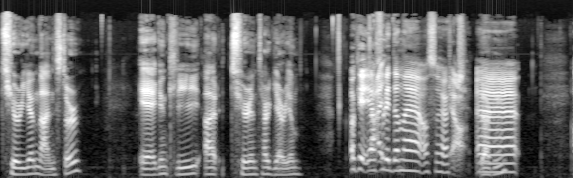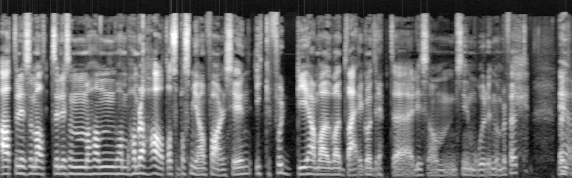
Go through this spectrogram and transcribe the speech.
Tyrion Lannister egentlig er Tyrion Targaryen. OK, ja, fordi den har jeg også hørt. Ja, det er den. Eh, At, liksom, at liksom, han, han, han ble hata såpass mye av faren sin, ikke fordi han var, var dverg og drepte liksom, sin mor han ble født. Men Ja.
